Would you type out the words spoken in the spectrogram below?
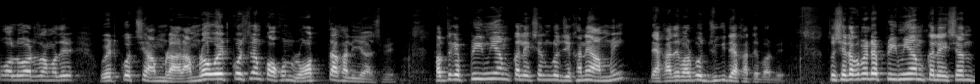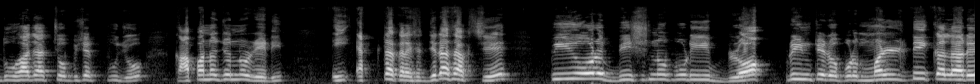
ফলোয়ার্স আমাদের ওয়েট করছে আমরা। আর আমরাও ওয়েট করছিলাম কখন রথটা খালি আসবে। সব থেকে প্রিমিয়াম কালেকশনগুলো যেখানে আমি দেখাতে পারব, জুগি দেখাতে পারবে। তো সেরকম একটা প্রিমিয়াম কালেকশান দু হাজার চব্বিশের পুজো কাঁপানোর জন্য রেডি এই একটা কালেকশান যেটা থাকছে পিওর বিষ্ণুপুরি ব্লক প্রিন্টের ওপর মাল্টি কালারে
